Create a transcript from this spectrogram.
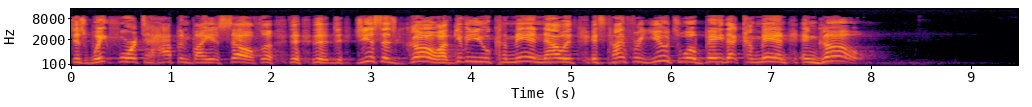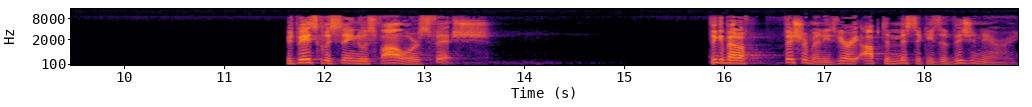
just wait for it to happen by itself. The, the, the, Jesus says, Go. I've given you a command. Now it, it's time for you to obey that command and go. He's basically saying to his followers, Fish. Think about a fisherman. He's very optimistic, he's a visionary.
